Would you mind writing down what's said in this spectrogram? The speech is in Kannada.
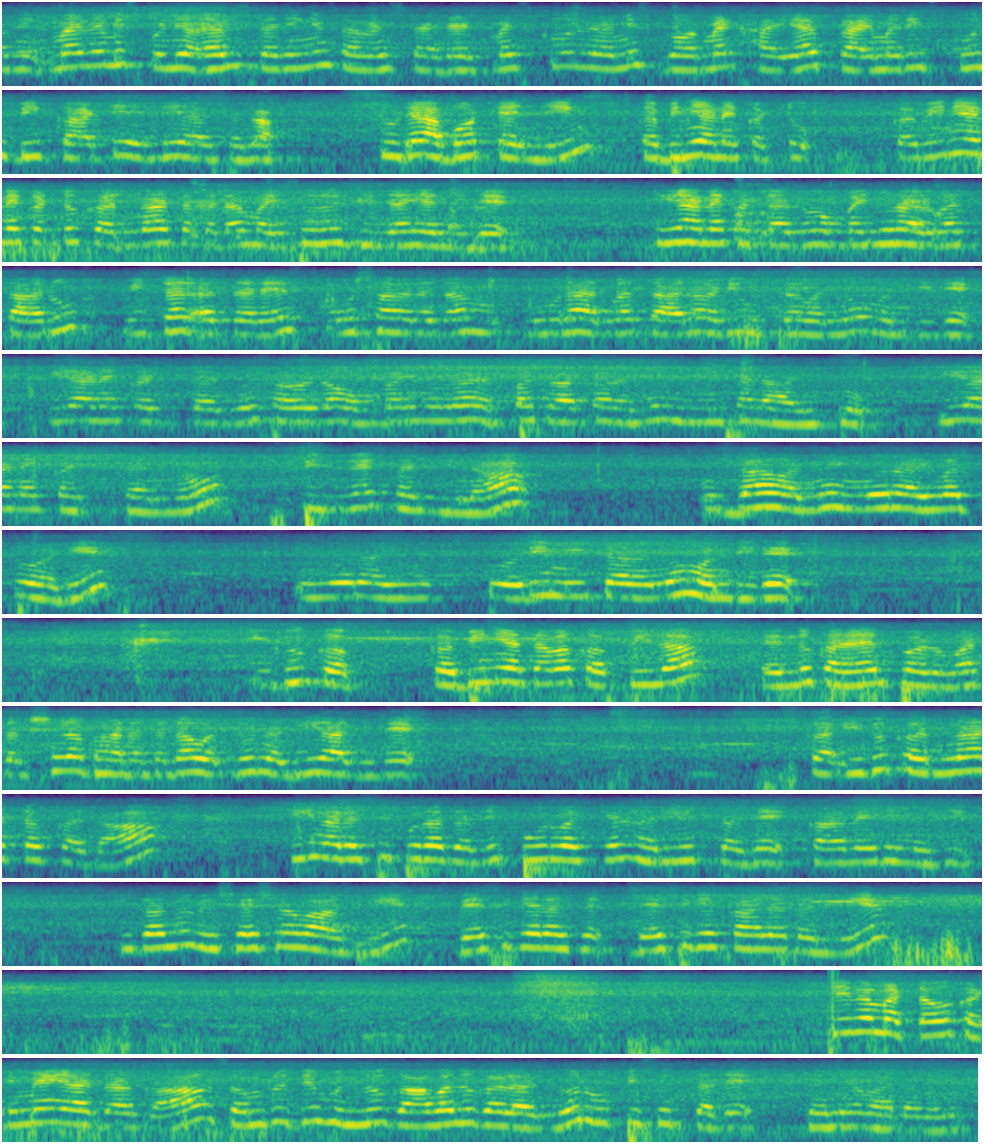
My name is Punya. I am studying in 7th standard. My school name is Government Higher Primary School, B. Kati Hasana. Today about telling Kabini ಅಣೆಕಟ್ಟು ಕಬಿನಿ ಅಣೆಕಟ್ಟು ಕರ್ನಾಟಕದ ಮೈಸೂರು ಜಿಲ್ಲೆಯಲ್ಲಿದೆ ಈ ಅಣೆಕಟ್ಟನ್ನು ಒಂಬೈನೂರ ಅರವತ್ತಾರು ಮೀಟರ್ ಅಂದರೆ ಮೂರು ಸಾವಿರದ ನೂರ ಅರವತ್ತಾರು ಅಡಿ ಉದ್ದವನ್ನು ಹೊಂದಿದೆ ಈ ಅಣೆಕಟ್ಟನ್ನು ಸಾವಿರದ ಒಂಬೈನೂರ ಎಪ್ಪತ್ನಾಲ್ಕರಲ್ಲಿ ನಿರ್ಮಿಸಲಾಯಿತು ಈ ಅಣೆಕಟ್ಟನ್ನು ಸ್ಪಿಲ್ವೆ ಕಲ್ಲಿನ ಉದ್ದವನ್ನು ಇನ್ನೂರ ಐವತ್ತು ಅಡಿ ಇನ್ನೂರ ಐವತ್ತು ಅಡಿ ಮೀಟರನ್ನು ಹೊಂದಿದೆ. ಇದು ಕಬ್ ಕಬಿನಿ ಅಥವಾ ಕಪಿಲ ಎಂದು ಕರೆಯಲ್ಪಡುವ ದಕ್ಷಿಣ ಭಾರತದ ಒಂದು ನದಿಯಾಗಿದೆ. ಇದು ಕರ್ನಾಟಕದ ಟಿ ನರಸೀಪುರದಲ್ಲಿ ಪೂರ್ವಕ್ಕೆ ಹರಿಯುತ್ತದೆ, ಕಾವೇರಿ ನದಿ. ಇದನ್ನು ವಿಶೇಷವಾಗಿ ಬೇಸಿಗೆ ರಜೆ, ಬೇಸಿಗೆ ಕಾಲದಲ್ಲಿ ನೀರಿನ ಮಟ್ಟವು ಕಡಿಮೆಯಾದಾಗ ಸಮೃದ್ಧಿ ಹುಲ್ಲುಗಾವಲುಗಳನ್ನು ರೂಪಿಸುತ್ತದೆ. ಧನ್ಯವಾದಗಳು.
